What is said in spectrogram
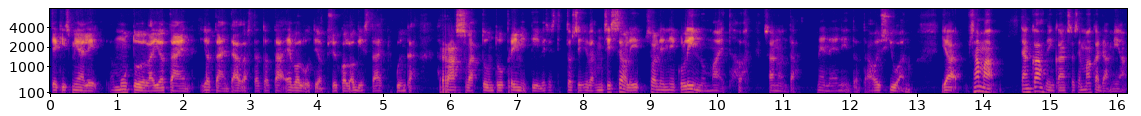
tekisi mieli mutuilla jotain, jotain tällaista tota, evoluutiopsykologista, että kuinka rasvat tuntuu primitiivisesti tosi hyvä. Mutta siis se oli, se oli niin kuin linnunmaitoa, sanonta menee, niin tota, olisi juonut. Ja sama tämän kahvin kanssa se makadamia,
